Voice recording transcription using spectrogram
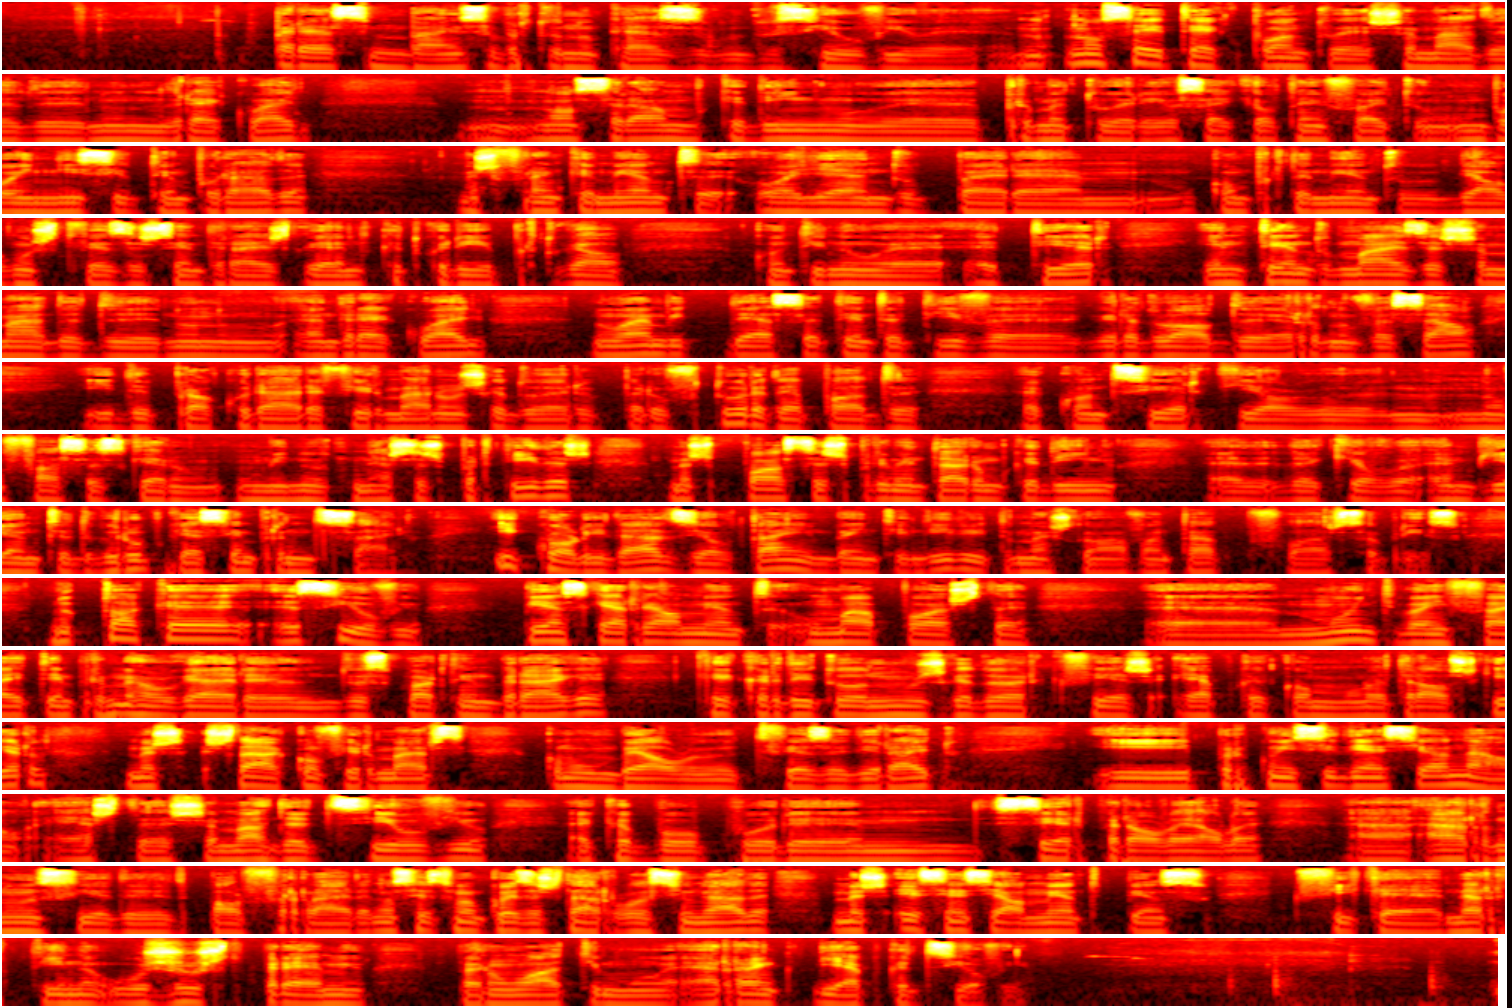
Parece-me bem, sobretudo no caso do Silvio. Eh, não sei até que ponto a chamada de Nuno André Coelho não será um bocadinho uh, prematura. Eu sei que ele tem feito um bom início de temporada, mas francamente, olhando para um, o comportamento de alguns defesas centrais de grande categoria Portugal continua a ter. Entendo mais a chamada de Nuno André Coelho no âmbito dessa tentativa gradual de renovação e de procurar afirmar um jogador para o futuro. Até pode acontecer que ele não faça sequer um, um minuto nestas partidas, mas possa experimentar um bocadinho uh, daquele ambiente de grupo que é sempre necessário. E qualidades ele tem, bem entendido, e também estou à vontade por falar sobre isso. No que toca a Silvio, penso que é realmente uma aposta uh, muito bem feita, em primeiro lugar, uh, do Sporting Braga, que acreditou num jogador que fez época como lateral esquerdo, mas está a confirmar-se como um belo defesa direito. E, por coincidência ou não, esta chamada de Silvio acabou por um, ser paralela à, à renúncia de, de, Paulo Ferreira. Não sei se uma coisa está relacionada, mas essencialmente penso que fica na retina o justo prémio para um ótimo arranque de época de Silvio.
